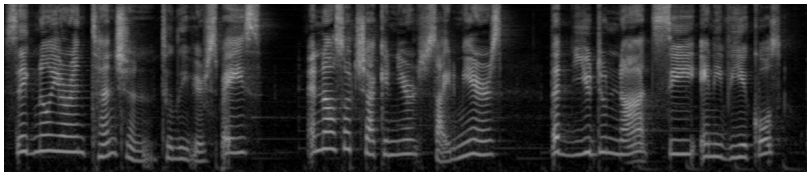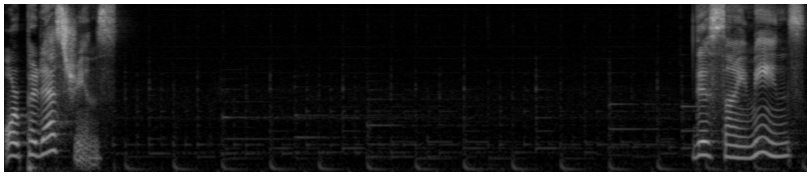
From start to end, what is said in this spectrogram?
Signal your intention to leave your space and also check in your side mirrors that you do not see any vehicles or pedestrians. This sign means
